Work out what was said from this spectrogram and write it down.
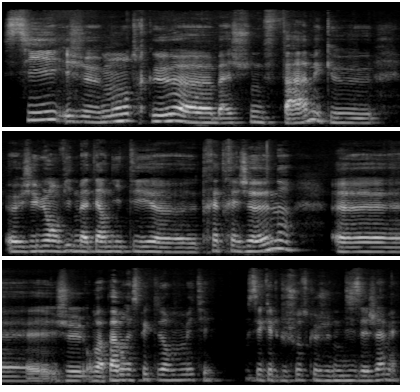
si je montre que bah, je suis une femme et que j'ai eu envie de maternité très très jeune. Je, on va pas me respecter dans mon métier. C'est quelque chose que je ne disais jamais.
